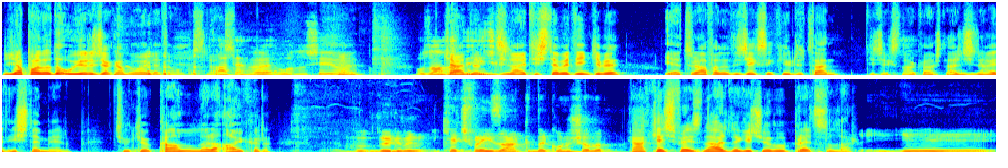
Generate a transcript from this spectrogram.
Yapanı da uyaracak ama öyle de olması lazım. Zaten öyle, onun şeyi o. Evet. O zaman zaten Kendin hiç cinayet işlemediğin gibi etrafına diyeceksin ki lütfen diyeceksin arkadaşlar cinayet işlemeyelim. Çünkü kanunlara aykırı. Bu bölümün catchphrase'i hakkında konuşalım. Ya catchphrase nerede geçiyor bu pretzel'lar? Ee,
